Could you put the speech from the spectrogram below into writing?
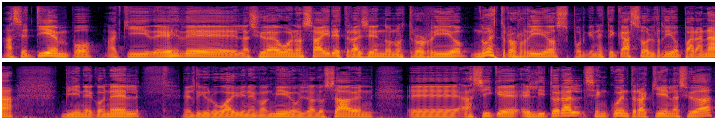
hace tiempo aquí desde la ciudad de Buenos Aires trayendo nuestro río, nuestros ríos, porque en este caso el río Paraná viene con él, el río Uruguay viene conmigo, ya lo saben. Eh, así que el litoral se encuentra aquí en la ciudad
